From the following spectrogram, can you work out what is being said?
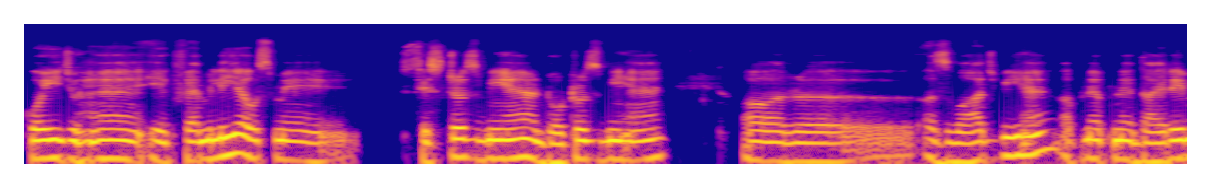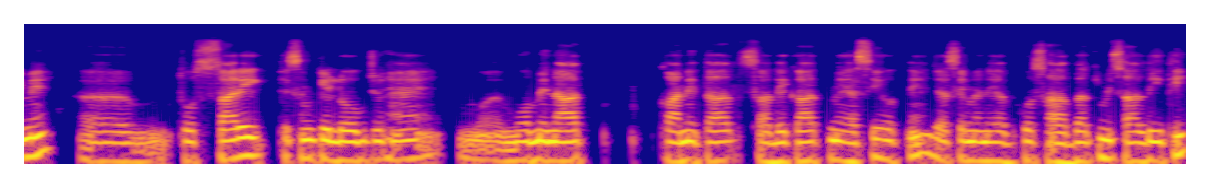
कोई जो है, एक फैमिली है, उसमें सिस्टर्स भी हैं, डॉटर्स भी हैं और अजवाज भी हैं अपने अपने दायरे में। तो सारे किस्म के लोग जो हैं मोमिनात, कानतात, सादिकात में ऐसे होते हैं, जैसे मैंने आपको साहबा की मिसाल दी थी।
